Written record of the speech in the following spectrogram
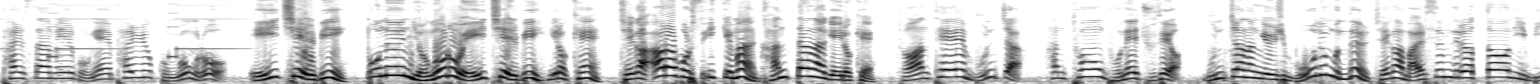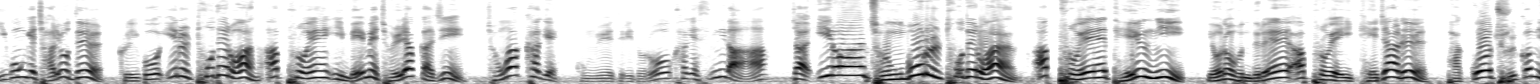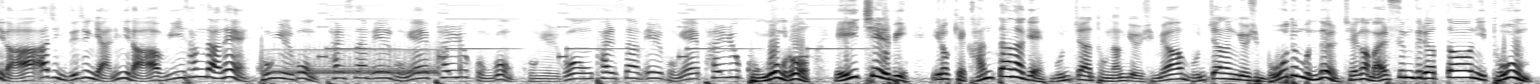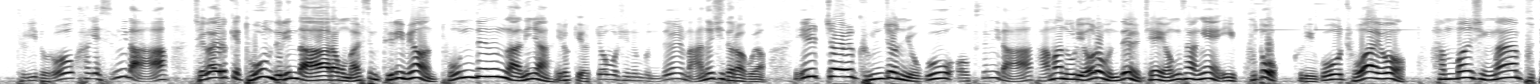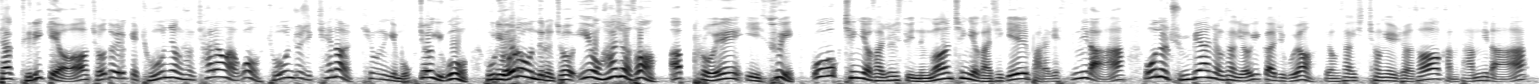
010-8310-8600으로 HLB 또는 영어로 HLB 이렇게 제가 알아볼 수 있게만 간단하게 이렇게 저한테 문자 한 통 보내주세요. 문자 남겨주신 모든 분들 제가 말씀드렸던 이 미공개 자료들 그리고 이를 토대로 한 앞으로의 이 매매 전략까지 정확하게 공유해 드리도록 하겠습니다. 자, 이러한 정보를 토대로 한 앞으로의 대응이 여러분들의 앞으로의 이 계좌를 바꿔줄 겁니다. 아직 늦은 게 아닙니다. 위 상단에 010-8310-8600, 010-8310-8600으로 HLB 이렇게 간단하게 문자 한 통 남겨주시면 문자 남겨주신 모든 분들 제가 말씀드렸던 이 도움 드리도록 하겠습니다. 제가 이렇게 도움 드린다라고 말씀드리면 돈 드는 거 아니냐 이렇게 여쭤보시는 분들 많으시더라고요. 일절 금전 요구 없습니다. 다만 우리 여러분들 제 영상에 이 구독 그리고 좋아요 한 번씩만 부탁드릴게요. 저도 이렇게 좋은 영상 촬영하고 좋은 주식 채널 키우는 게 목적이고 우리 여러분들은 저 이용하셔서 앞으로의 이 수익 꼭 챙겨 가실 수 있는 건 챙겨 가시길 바라겠습니다. 오늘 준비한 영상 여기까지고요. 영상 시청해 주셔서 감사합 니다.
